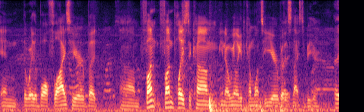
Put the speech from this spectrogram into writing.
and the way the ball flies here, but um, fun fun place to come. You know, we only get to come once a year, but right. it's nice to be here uh,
